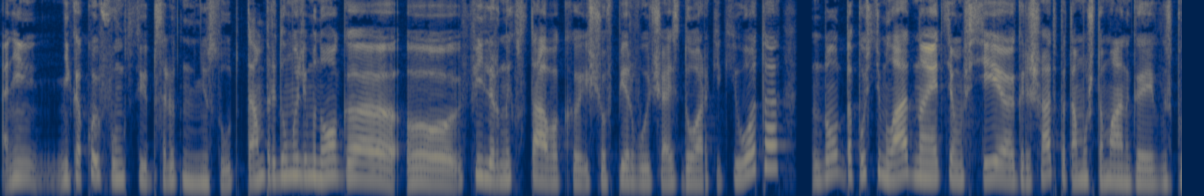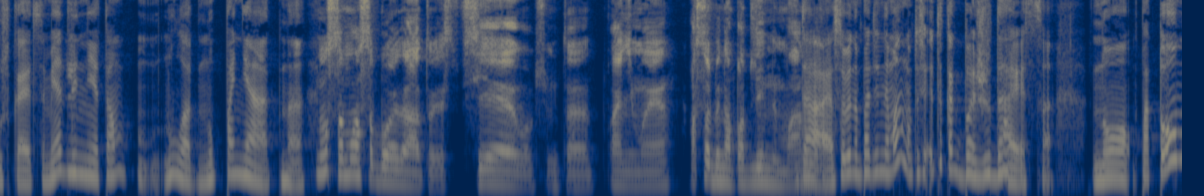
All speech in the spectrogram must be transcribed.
Они никакой функции абсолютно не несут. Там придумали много э, филлерных вставок еще в первую часть до арки Киота. Ну, допустим, ладно, этим все грешат, потому что манга выпускается медленнее. Там, ну ладно, ну понятно. Ну, само собой, да. То есть все, в общем-то, аниме, особенно по длинным мангам. Да, особенно по длинным мангам. То есть это как бы ожидается. Но потом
